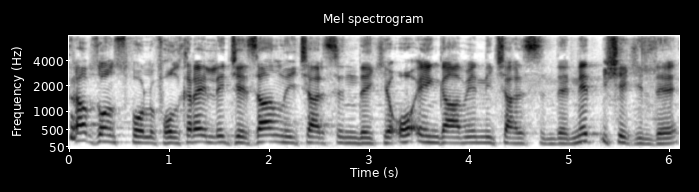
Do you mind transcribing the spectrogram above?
Trabzonsporlu Folcarelli cezanlı içerisindeki o engamenin içerisinde net bir şekilde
